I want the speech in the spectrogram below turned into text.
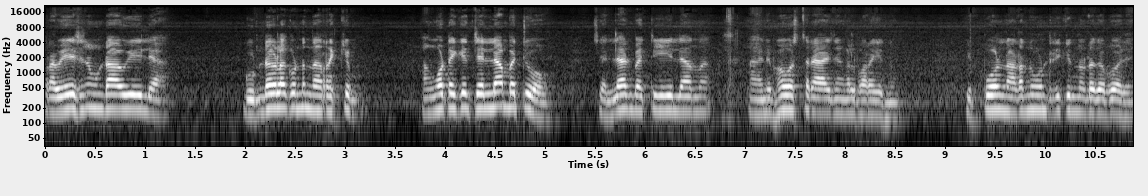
പ്രവേശനം ഉണ്ടാവുകയില്ല. ഗുണ്ടകളെ കൊണ്ട് നിറയ്ക്കും. അങ്ങോട്ടേക്ക് ചെല്ലാൻ പറ്റുമോ? ചെല്ലാൻ പറ്റുകയില്ല എന്ന് അനുഭവസ്ഥരായ ഞങ്ങൾ പറയുന്നു. ഇപ്പോൾ നടന്നുകൊണ്ടിരിക്കുന്നുണ്ട് അതുപോലെ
